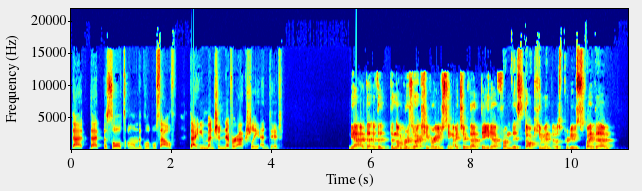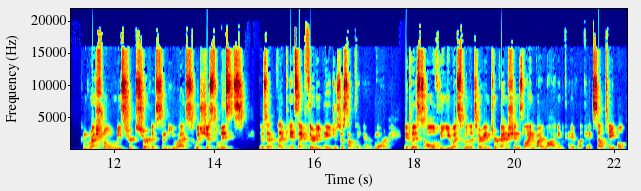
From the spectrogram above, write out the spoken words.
that that assault on the global south that you mentioned never actually ended. Yeah, the, the, the, numbers are actually very interesting. I took that data from this document that was produced by the Congressional Research Service in the US, which just lists there's a like it's like 30 pages or something or more. It lists all of the US military interventions line by line in kind of like an Excel table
